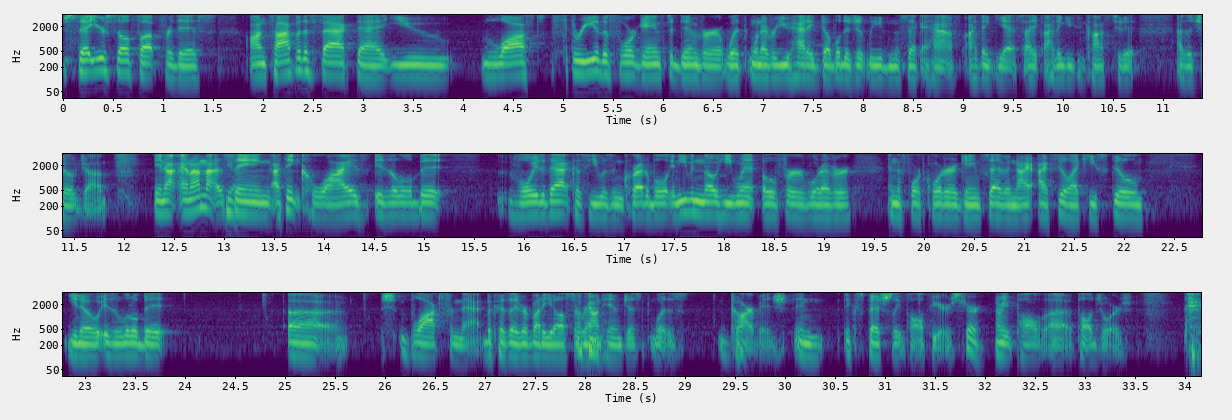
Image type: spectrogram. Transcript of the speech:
set yourself up for this, on top of the fact that you lost three of the four games to Denver with whenever you had a double digit lead in the second half, I think yes, I, I think you can constitute it as a choke job. And I, and I'm not saying I think Kawhi is, is a little bit void of that because he was incredible, and even though he went over whatever in the fourth quarter of Game Seven, I, I feel like he still you know, is a little bit uh, blocked from that because everybody else around him just was garbage, and especially Paul Pierce. Sure. I mean Paul uh, Paul George.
